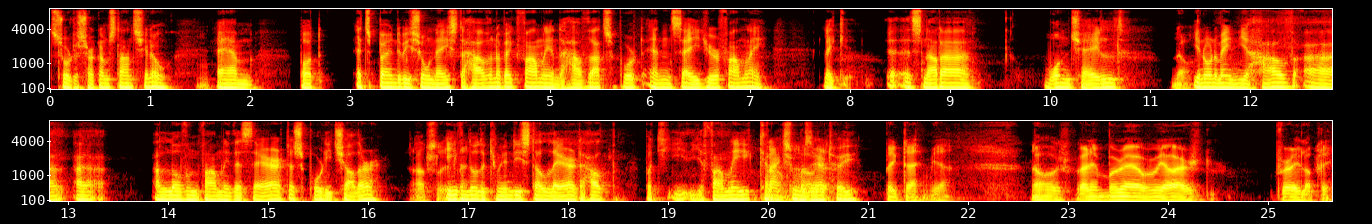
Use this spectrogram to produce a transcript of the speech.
sort of circumstance, you know. Um, but it's bound to be so nice to have in a big family and to have that support inside your family. Like it's not a one child No, you know what I mean? You have a, a, a loving family that's there to support each other, absolutely. even though the community's still there to help. But y- your family connection was there yeah. too. big time, yeah. No, it's very we are, we are very lucky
